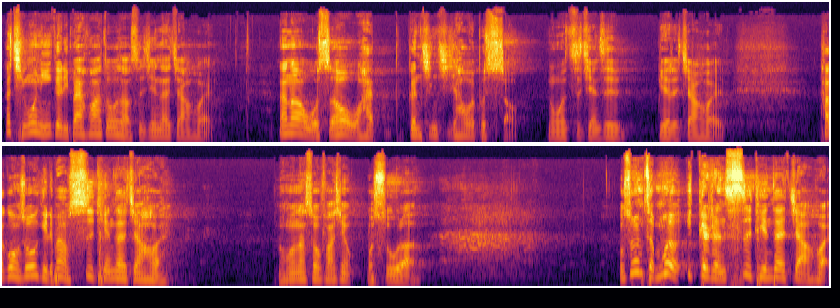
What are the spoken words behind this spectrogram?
那请问你一个礼拜花多少时间在教会？”那那我时候我还跟近期教会不熟，因为我之前是别的教会。他跟我说：“我一礼拜有四天在教会。”然后那时候发现我输了。我说：“你怎么会有一个人四天在教会？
